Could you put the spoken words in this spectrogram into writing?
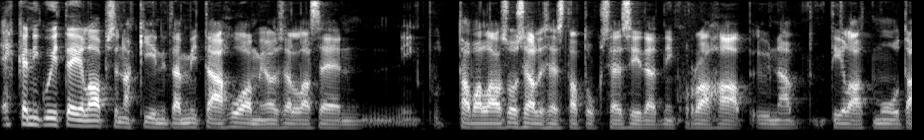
Ehkä niinku itse ei lapsena kiinnitä mitään huomioon sellaiseen niinku, tavallaan sosiaaliseen statukseen siitä, että niinku rahaa ynnä tilat muuta.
